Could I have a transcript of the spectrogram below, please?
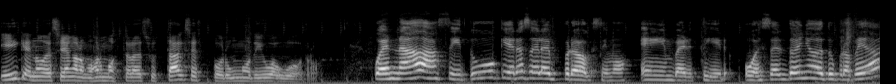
y que no desean a lo mejor mostrar sus taxes por un motivo u otro. Pues nada, si tú quieres ser el próximo en invertir o ser dueño de tu propiedad,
